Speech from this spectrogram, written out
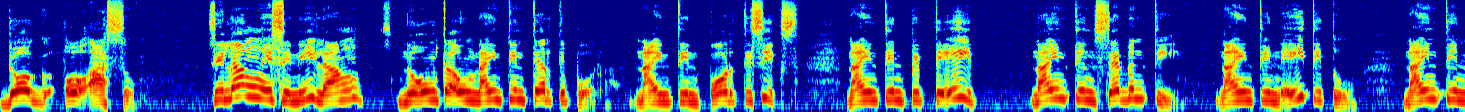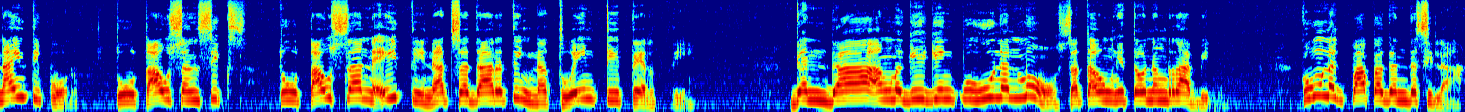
Dog o aso. Silang isinilang noong taong 1934, 1946, 1958, 1970, 1982, 1994, 2006, 2018 at sa darating na 2030. Ganda ang magiging puhunan mo sa taong ito ng rabbit. Kung nagpapaganda sila,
